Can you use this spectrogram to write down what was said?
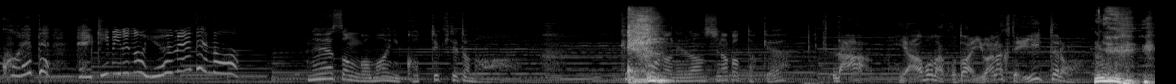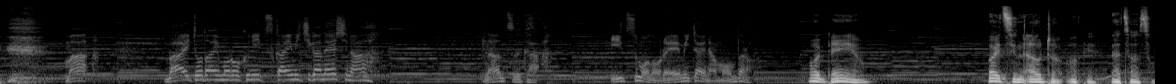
これって駅ビルの有名店の。姉さんが前に買ってきてたな。結構な値段しなかったっけ？なあ野暮なことは言わなくていいっての まあバイト代もろくに使い道がねえしななんつうかいつもの礼みたいなもんだろ oh, damn. Oh, it's in auto? Okay, that's awesome.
